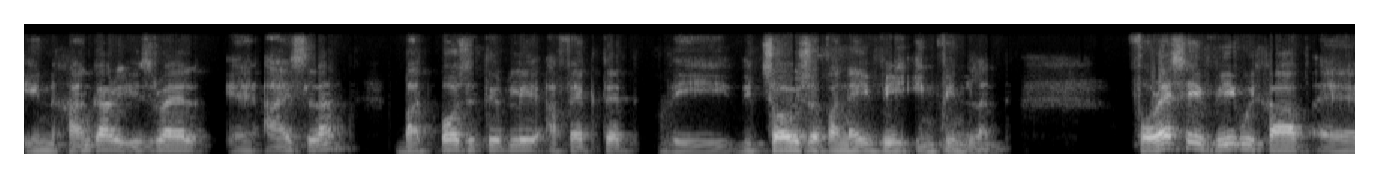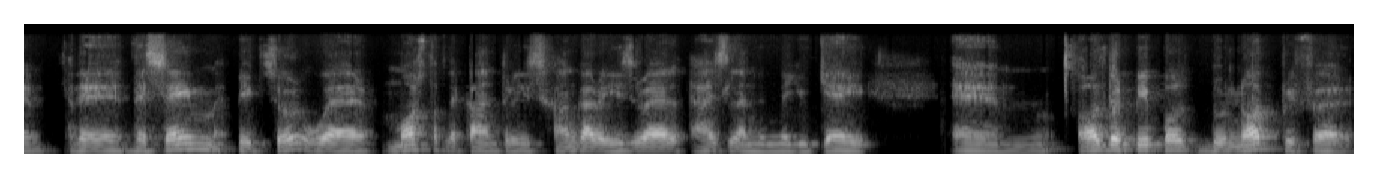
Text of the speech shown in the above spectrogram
in Hungary, Israel, Iceland, but positively affected the, the choice of an AV in Finland. For SAV, we have uh, the, the same picture where most of the countries, Hungary, Israel, Iceland, and the UK, um, older people do not prefer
